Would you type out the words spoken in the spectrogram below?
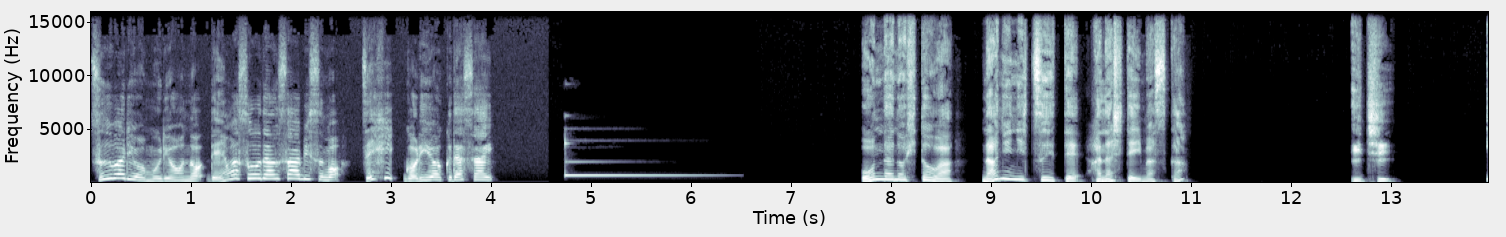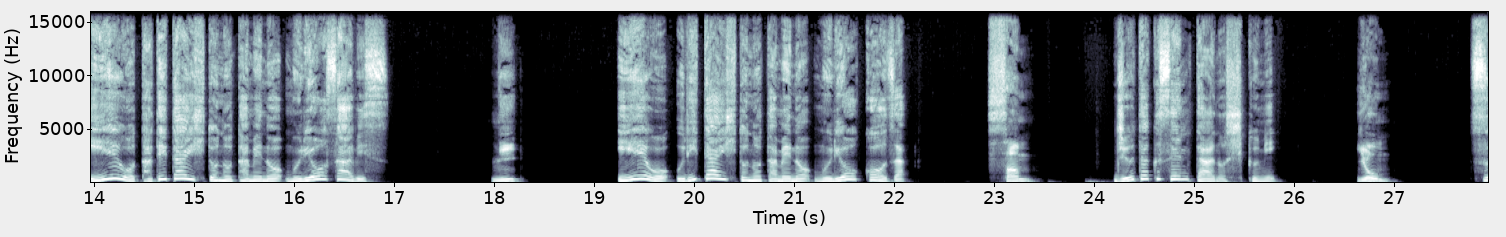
通話料無料の電話相談サービスもぜひご利用ください。女の人は何について話していますか？1、家を建てたい人のための無料サービス。2、家を売りたい人のための無料講座。3、住宅センターの仕組み。4通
